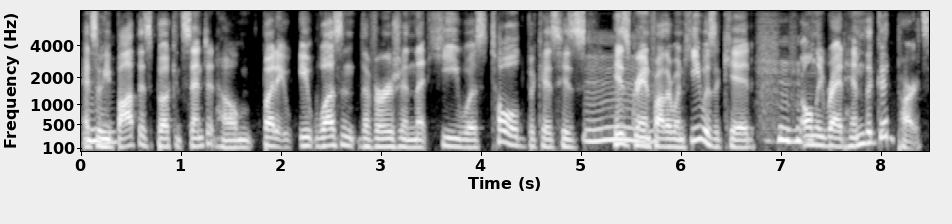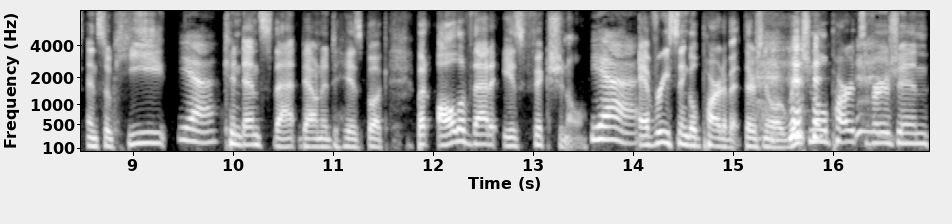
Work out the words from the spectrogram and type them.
and so he Mhm. bought this book and sent it home but it, it wasn't the version that he was told because his his Mm. grandfather when he was a kid only read him the good parts and so he yeah. condensed that down into his book but all of that is fictional Yeah. every single part of it there's no original parts version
